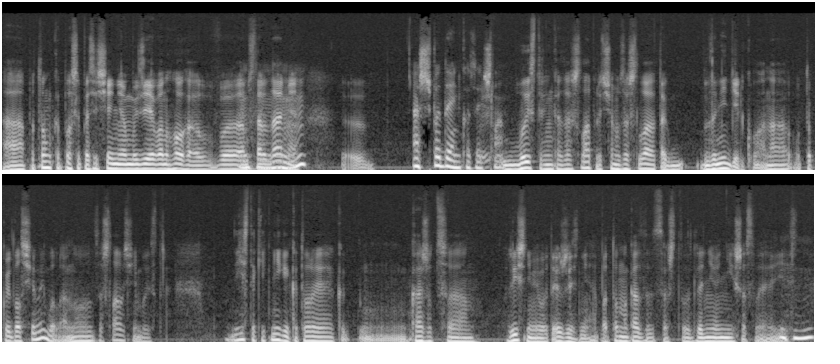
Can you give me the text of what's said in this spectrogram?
А потом, после посещения музея Ван Гога в Амстердаме, Мгм. э, Аж швиденько зайшла. быстренько зашла, причем зашла так за недельку. Она вот такой толщины была, но зашла очень быстро. Есть такие книги, которые кажутся лишними в этой жизни, а потом оказывается, что для нее ниша своя есть. Мгм.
